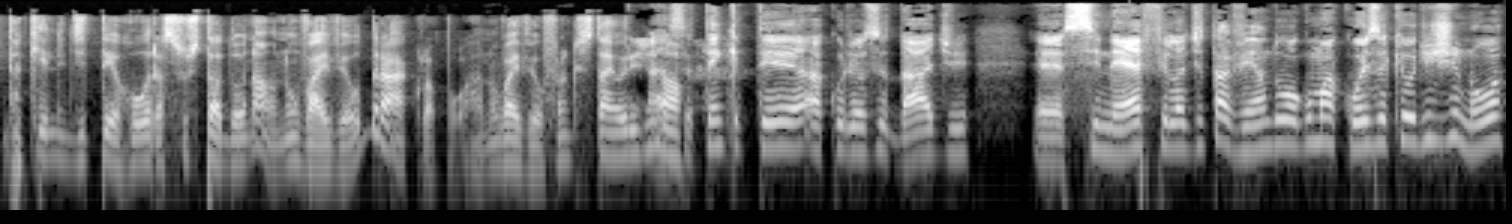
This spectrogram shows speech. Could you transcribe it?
daquele de terror assustador. Não, não vai ver o Drácula, porra, não vai ver o Frankenstein original. É, você tem que ter a curiosidade é, cinéfila de estar tá vendo alguma coisa que originou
